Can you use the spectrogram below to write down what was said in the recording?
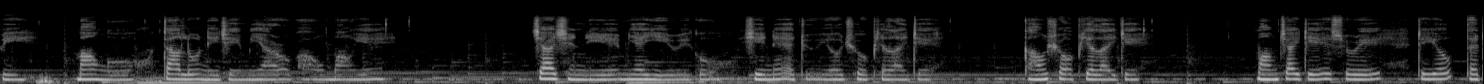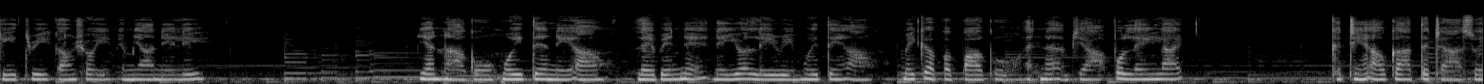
ပြီးမောင်ကို တားလို့နေချိန်မရတော့ပါဘူးမောင်ရဲ့ကြာချင်နေတဲ့မျက်ရည်တွေကိုရေနဲ့အတူရောချိုးဖြစ်လိုက်တယ်ခေါင်းလျှော်ဖြစ်လိုက်တယ်မောင်ကြိုက်တယ်ဆိုရတရုတ်33ခေါင်းလျှော်ရည်များများနေလေမျက်နှာကိုမွေးတင်နေအောင်လေပင်နဲ့နေရွက်လေးတွေမွေးတင်အောင်မိတ်ကပ်ပပကိုအနှံ့အပြားပုတ်လိမ့်လိုက်ကတင်အောက်ကတက်တာဆွဲ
